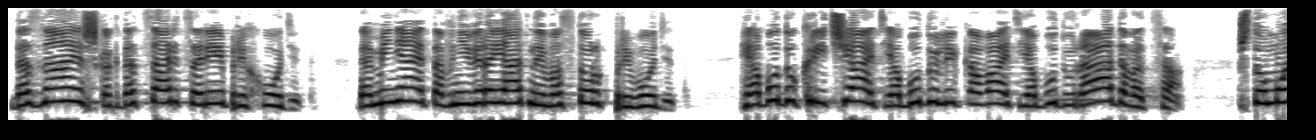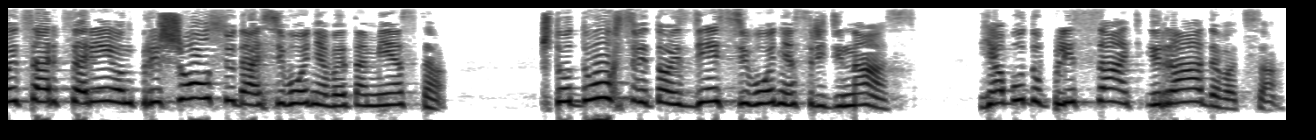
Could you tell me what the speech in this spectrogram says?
Да знаешь, когда царь царей приходит, да меня это в невероятный восторг приводит. Я буду кричать, я буду ликовать, я буду радоваться, что мой царь царей, он пришел сюда сегодня в это место, что Дух Святой здесь сегодня среди нас. Я буду плясать и радоваться.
